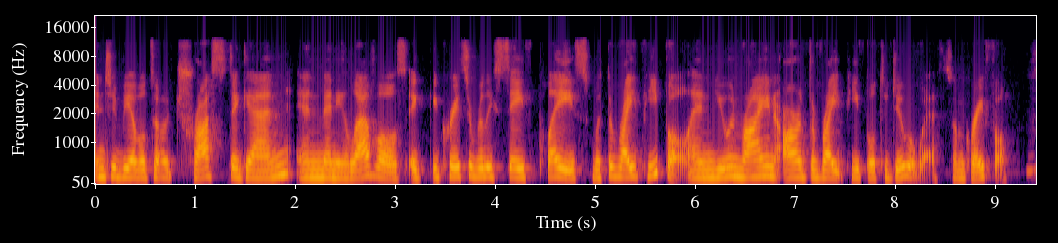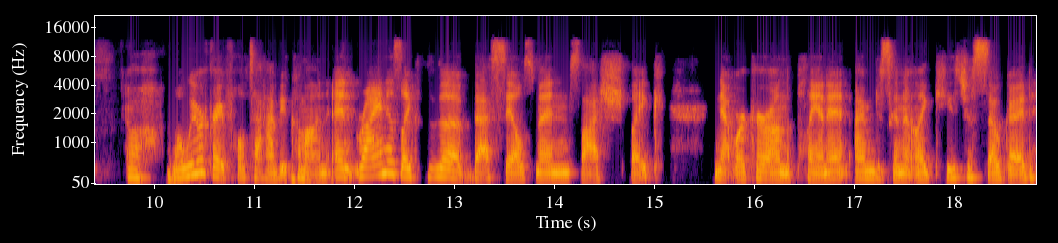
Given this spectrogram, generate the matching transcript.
and to be able to trust again in many levels, it, it, creates a really safe place with the right people. And you and Ryan are the right people to do it with. So I'm grateful. Oh, well, we were grateful to have you come on. And Ryan is like the best salesman slash like networker on the planet. I'm just gonna like he's just so good.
